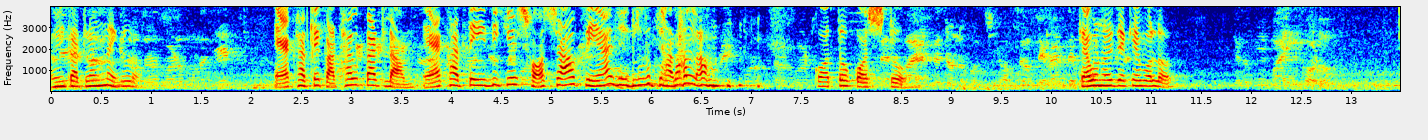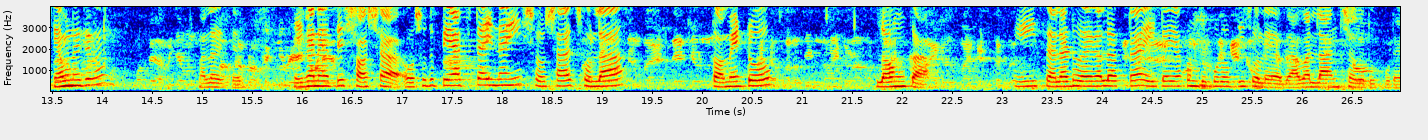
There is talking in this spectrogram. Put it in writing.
আমি কাটলাম না এগুলো? এক হাতে কাঁঠাল কাটলাম, এক হাতে এইদিকে শশা পেঁয়াজ, এগুলো ছাড়ালাম কত কষ্ট। কেমন হয়েছে কে বলো? কেমন হয়েছে গো? ভালো হয়েছে। এখানে আছে শশা ও শুধু পেঁয়াজটাই নাই শশা ছোলা, টমেটো, লঙ্কা। এই স্যালাড হয়ে গেল একটা এইটাই এখন দুপুর অবধি চলে যাবে আবার লাঞ্চ হবে দুপুরে।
